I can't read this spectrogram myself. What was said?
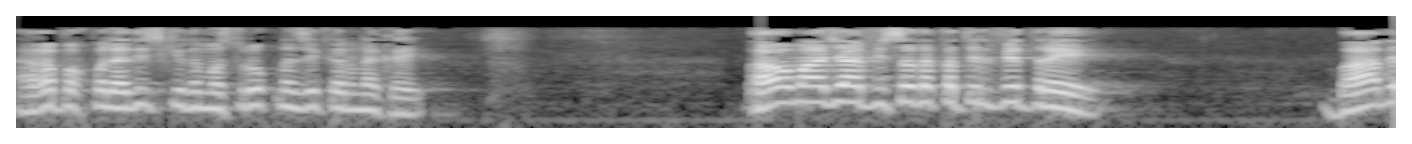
هغه په خپل حدیث کې د مسروق نه ذکر نه کوي باو ما جاء في صدقه الفطر باب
